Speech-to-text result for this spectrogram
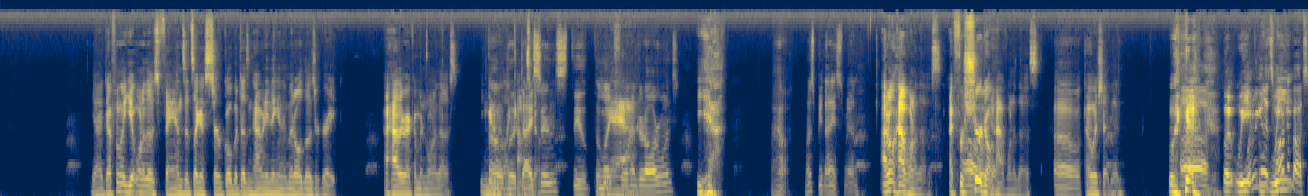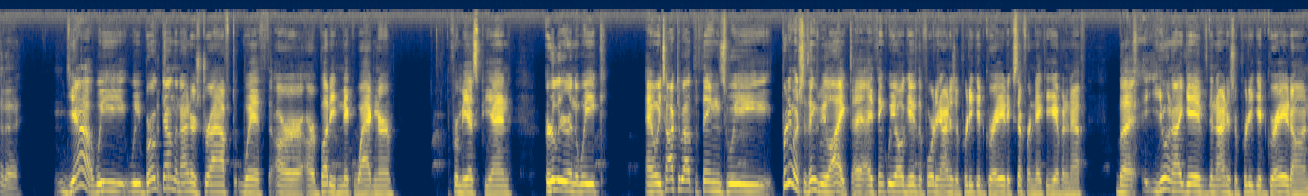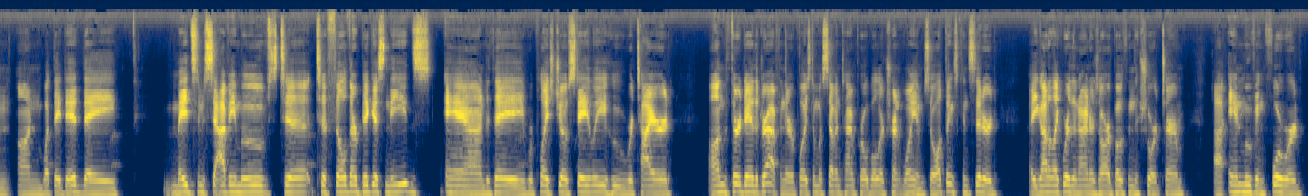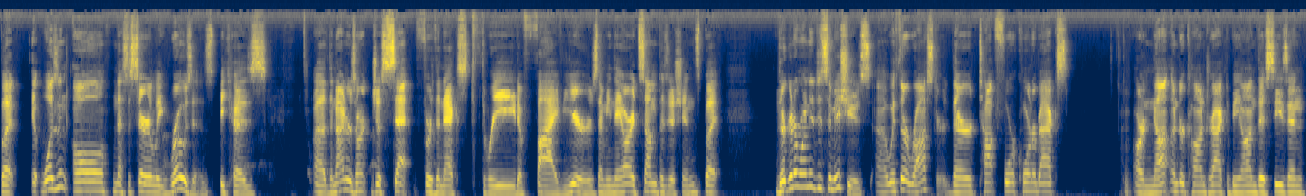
yeah, definitely get one of those fans that's like a circle but doesn't have anything in the middle. Those are great. I highly recommend one of those. You can get them oh, at like the Costco. Dysons, the the like four hundred dollar ones. Yeah. Wow, must be nice, man. I don't have one of those. I for Oh, sure don't have one of those. Oh, okay. I wish I did. Uh, but we what are we going to talk about today? Yeah, we we broke down the Niners draft with our our buddy Nick Wagoner from ESPN earlier in the week, and we talked about the things we pretty much the things we liked. I, I think we all gave the 49ers a pretty good grade, except for Nick, he gave it an F. But you and I gave the Niners a pretty good grade on on what they did. They made some savvy moves to to fill their biggest needs, and they replaced Joe Staley, who retired on the third day of the draft, and they replaced him with seven-time Pro Bowler Trent Williams. So all things considered, uh, you got to like where the Niners are, both in the short term uh, and moving forward. But it wasn't all necessarily roses because uh, the Niners aren't just set for the next three to five years. I mean, they are at some positions, but they're going to run into some issues uh, with their roster. Their top four cornerbacks are not under contract beyond this season.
